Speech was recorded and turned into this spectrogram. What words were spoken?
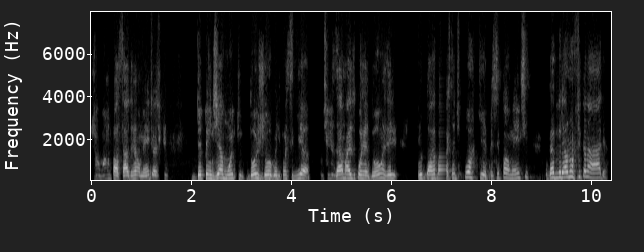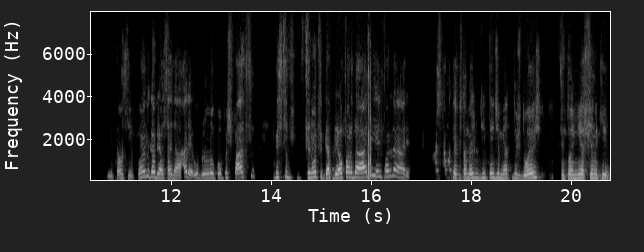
jogou no passado, realmente. Eu acho que dependia muito do jogo, ele conseguia utilizar mais o corredor, mas ele flutuava bastante, por quê? Principalmente o Gabriel não fica na área. Então, assim, quando o Gabriel sai da área, o Bruno ocupa o espaço, porque senão fica Gabriel fora da área e ele fora da área. Acho que é uma questão mesmo de entendimento dos dois, sintonia fina que,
